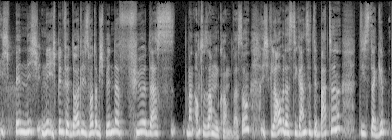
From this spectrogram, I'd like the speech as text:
ich bin nicht, nee, ich bin für deutliches Wort, aber ich bin dafür, dass man auch zusammenkommt, weißt du? Ich glaube, dass die ganze Debatte, die es da gibt,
